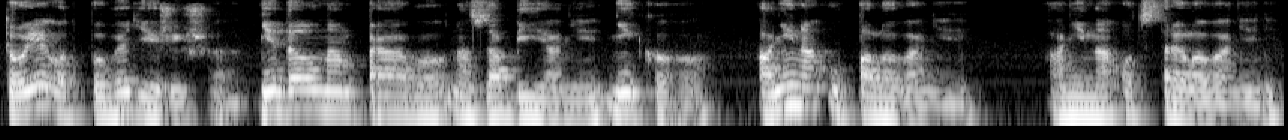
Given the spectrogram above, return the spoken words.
To je odpoveď Ježiša. Nedal nám právo na zabíjanie nikoho, ani na upalovanie, ani na odstrelovanie.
